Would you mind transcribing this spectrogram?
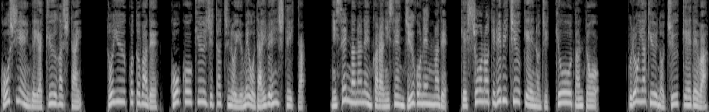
甲子園で野球がしたいという言葉で高校球児たちの夢を代弁していた。2007年から2015年まで決勝のテレビ中継の実況を担当。プロ野球の中継では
